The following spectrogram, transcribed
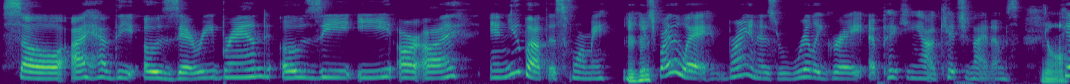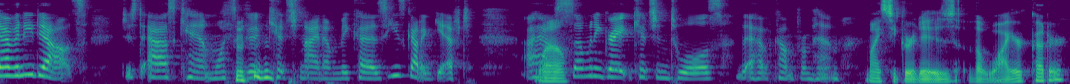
So I have the Ozeri brand, O Z E R I, and you bought this for me. Mm-hmm. Which, by the way, Brian is really great at picking out kitchen items. Aw. If you have any doubts, just ask him what's a good kitchen item because he's got a gift. I have Well- so many great kitchen tools that have come from him. My secret is the Wirecutter.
